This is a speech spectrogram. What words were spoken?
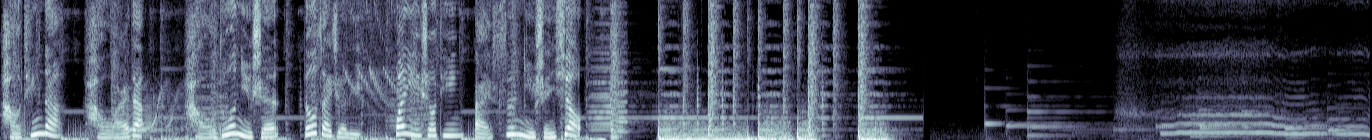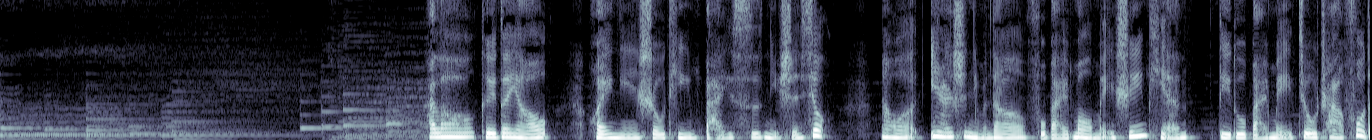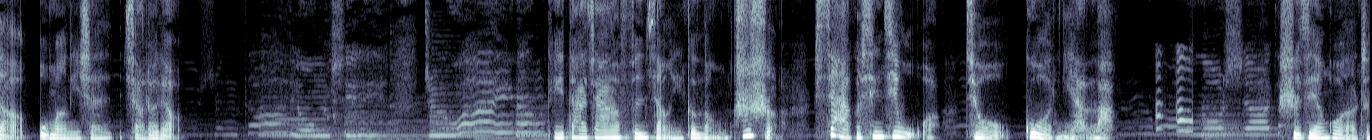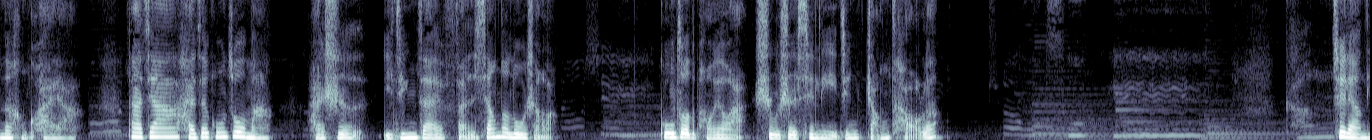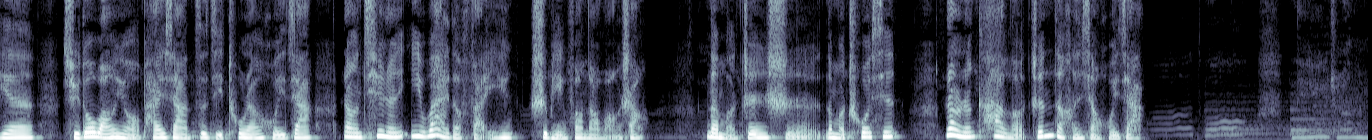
好听的，好玩的，好多女神都在这里，欢迎收听《百思女神秀》。Hello，各位段友，欢迎您收听《百思女神秀》。那我依然是你们的肤白貌美、声音甜、帝都白美就差富的乌蒙女神小六六，给大家分享一个冷知识：下个星期五就过年啦！时间过得真的很快呀，大家还在工作吗？还是已经在返乡的路上了？工作的朋友啊，是不是心里已经长草了？这两天，许多网友拍下自己突然回家让亲人意外的反应视频放到网上，那么真实，那么戳心，让人看了真的很想回家。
